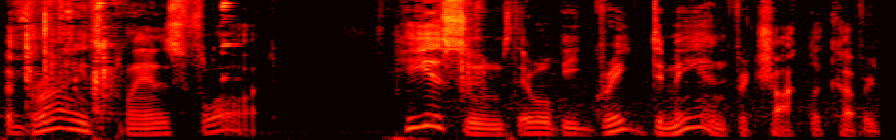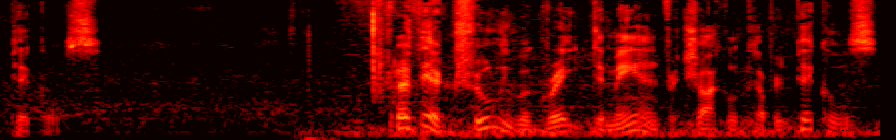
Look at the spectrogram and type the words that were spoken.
But Brian's plan is flawed. He assumes there will be great demand for chocolate covered pickles. But if there truly were great demand for chocolate covered pickles,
